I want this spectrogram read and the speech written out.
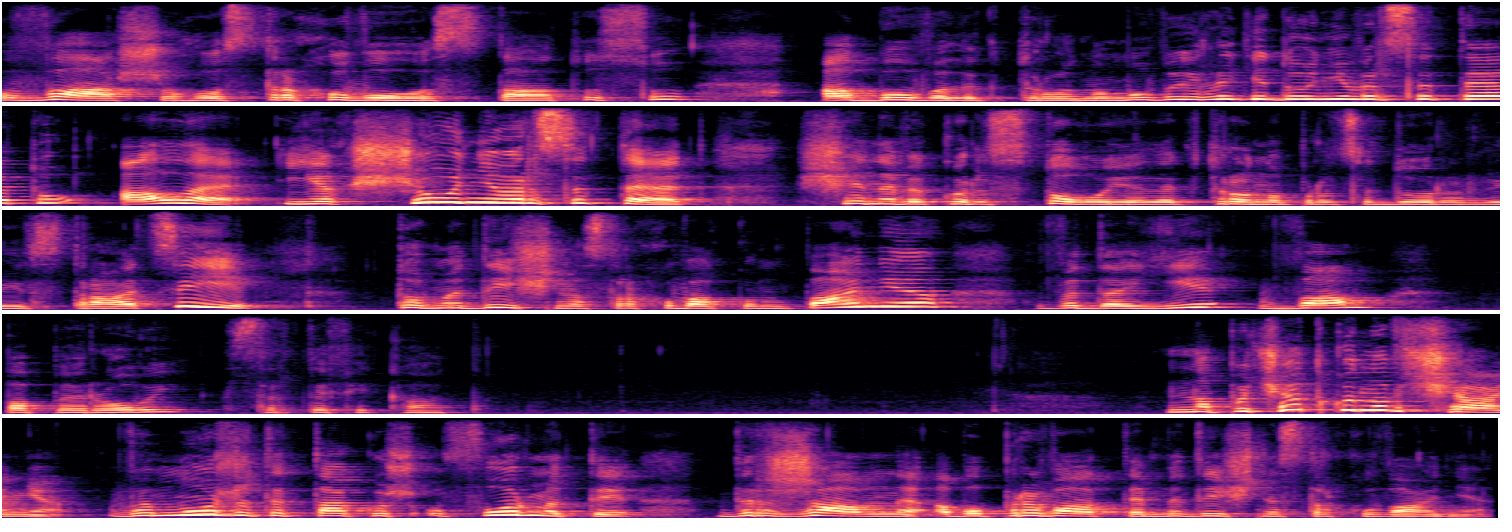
вашого страхового статусу або в електронному вигляді до університету. Але якщо університет ще не використовує електронну процедуру реєстрації, то медична страхова компанія видає вам паперовий сертифікат. На початку навчання ви можете також оформити державне або приватне медичне страхування,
